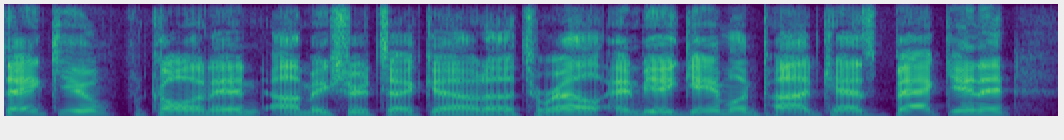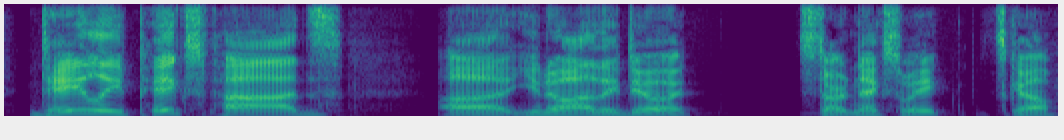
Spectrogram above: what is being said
thank you for calling in. Uh, make sure to check out uh, Terrell NBA Gambling Podcast. Back in it, daily picks pods. Uh, you know how they do it. Start next week. Let's go.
